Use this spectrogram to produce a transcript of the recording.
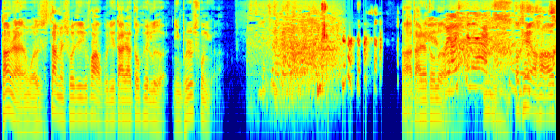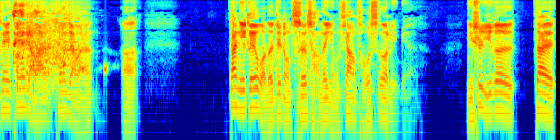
当然，我下面说这句话，我估计大家都会乐。你不是处女了。啊！大家都乐。我要现在。OK，好，OK，听我讲完，听我讲完啊。在你给我的这种磁场的影像投射里面，你是一个在。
